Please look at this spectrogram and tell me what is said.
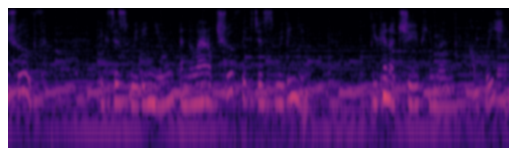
truth exists within you and the land of truth exists within you. You can achieve human completion.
